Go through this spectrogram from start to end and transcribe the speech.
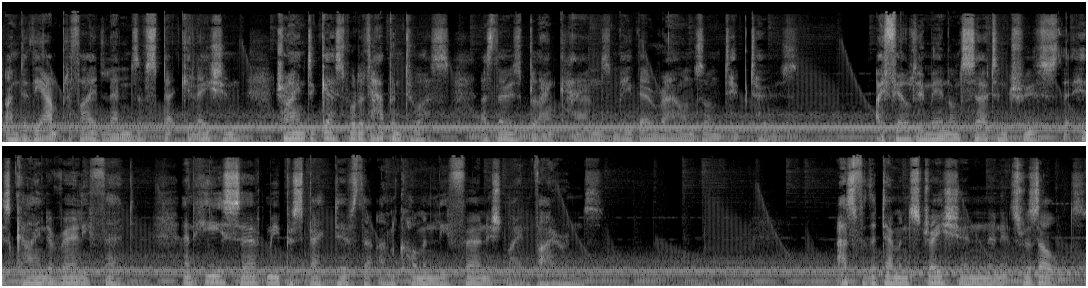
under the amplified lens of speculation, trying to guess what had happened to us as those blank hands made their rounds on tiptoes. I filled him in on certain truths that his kind are rarely fed, and he served me perspectives that uncommonly furnished my environs. As for the demonstration and its results,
